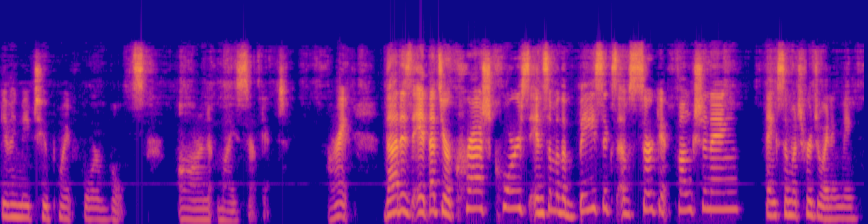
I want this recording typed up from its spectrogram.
giving me 2.4 volts on my circuit. All right, that is it. That's your crash course in some of the basics of circuit functioning. Thanks so much for joining me.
